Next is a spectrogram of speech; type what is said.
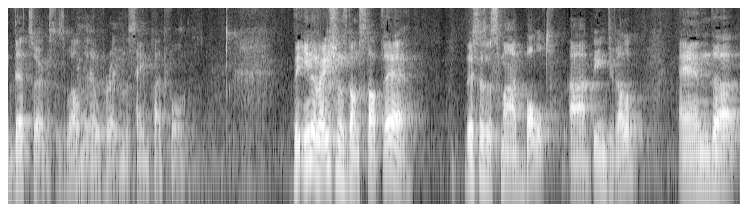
that service as well. They operate on the same platform. The innovations don't stop there. This is a smart bolt uh, being developed, and uh,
